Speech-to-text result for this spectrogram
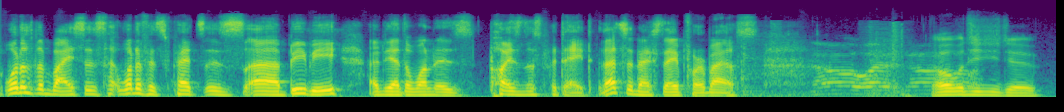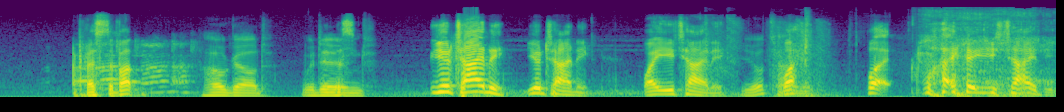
One of the mice is one of his pets is uh, BB, and the other one is poisonous potato. That's a nice name for a mouse. No, what? No. Oh, what did you do? Press the button. Oh god, we're doomed. You're tiny. You're tiny. Why are you tiny? You're tiny. What? What? Why are you tiny?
